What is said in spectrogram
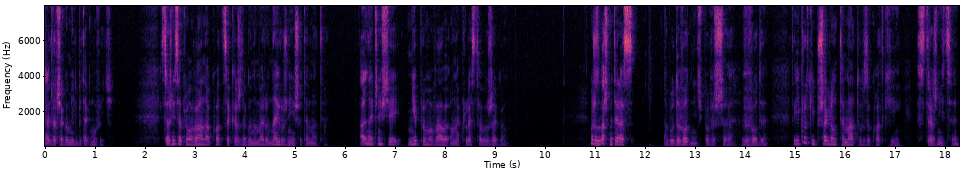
ale dlaczego mieliby tak mówić? Strażnica promowała na okładce każdego numeru najróżniejsze tematy, ale najczęściej nie promowały one Królestwa Bożego. Może zobaczmy teraz, aby udowodnić powyższe wywody, taki krótki przegląd tematów z okładki Strażnicy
